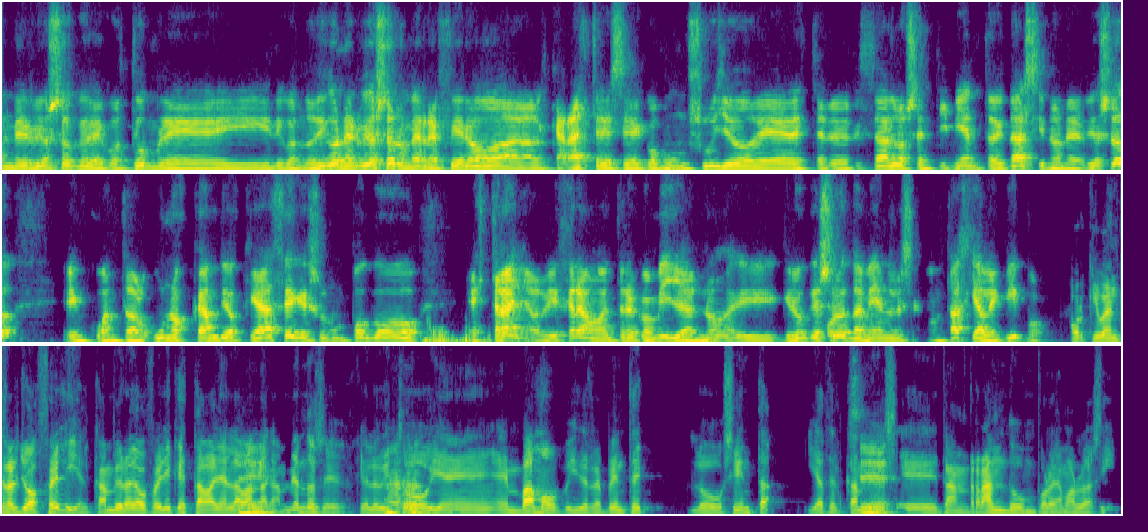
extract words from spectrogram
nervioso que de costumbre. Y cuando digo nervioso no me refiero al carácter ese común suyo de exteriorizar los sentimientos y tal, sino nervioso en cuanto a algunos cambios que hace que son un poco extraños, dijéramos entre comillas, ¿no? Y creo que eso también se contagia al equipo. Porque iba a entrar Joao Félix. El cambio era Joao Félix que estaba ya en la Sí. banda cambiándose. Que lo he visto Ajá. hoy en, en Vamos y de repente lo sienta y hace el cambio Sí. ese tan random, por llamarlo así.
